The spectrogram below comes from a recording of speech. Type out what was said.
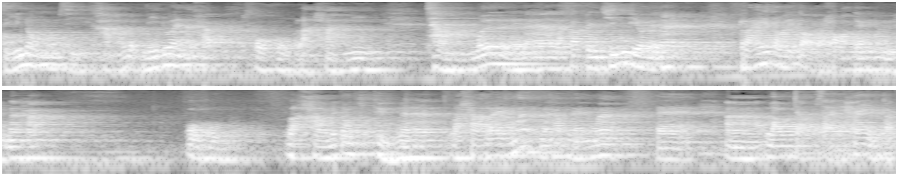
สีนมสีขาวแบบนี้ด้วยนะครับโอ้โหราคานี่ฉ่ำเวอร์เลยนะฮะแล้วก็เป็นชิ้นเดียวเลยนะไร้รอยต่อทอเต็มผืนนะครับโอ้โหราคาไม่ต้องคิดถึงนะฮะราคาแรงมากนะครับแรงมาก แต่ เราจับใส่ให้กับ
